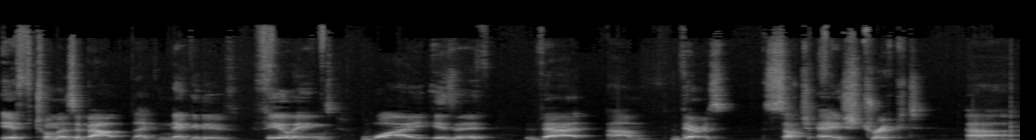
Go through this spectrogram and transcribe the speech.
if trauma is about like negative feelings, why is it that um, there is such a strict uh,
